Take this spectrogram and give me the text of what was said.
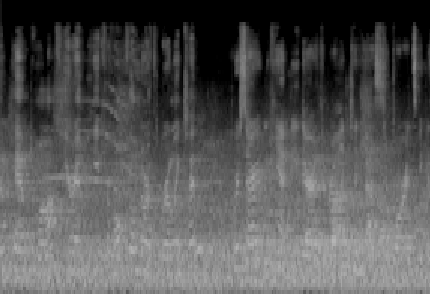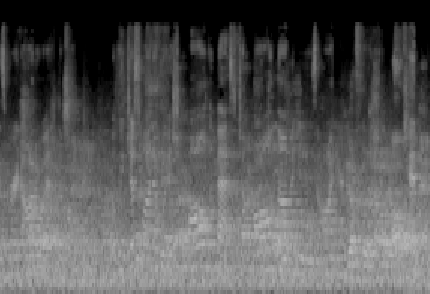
I'm Pam Damoff, your MP from Oakville, North Burlington. We're sorry we can't be there at the Burlington Best Awards because we're in Ottawa at the moment. But we just want to wish all the best to all nominees on your nomination.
